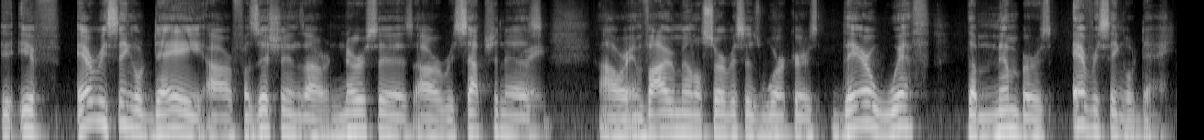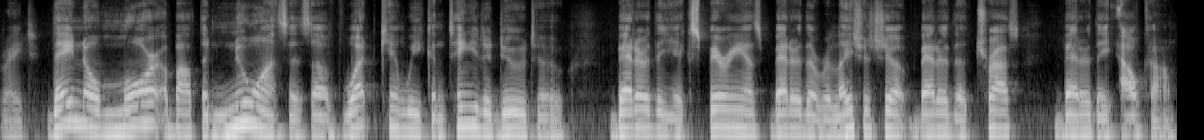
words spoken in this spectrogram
If every single day our physicians, our nurses, our receptionists, right. Our environmental services workers, they're with the members every single day. Right. They know more about the nuances of what can we continue to do to better the experience, better the relationship, better the trust, better the outcome.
